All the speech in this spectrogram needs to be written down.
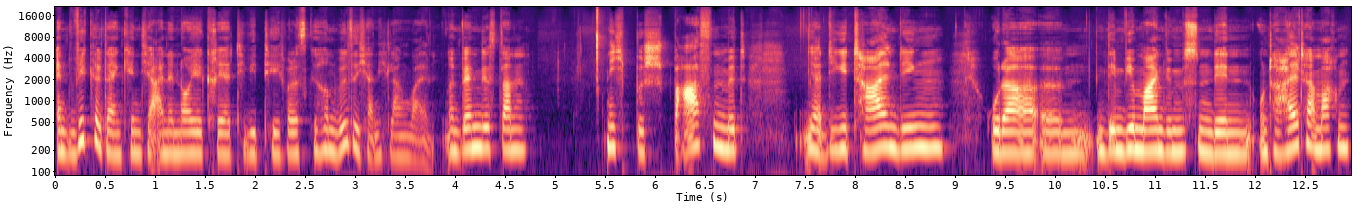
entwickelt dein Kind ja eine neue Kreativität, weil das Gehirn will sich ja nicht langweilen. Und wenn wir es dann nicht bespaßen mit ja, digitalen Dingen oder ähm, indem wir meinen, wir müssen den Unterhalter machen,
